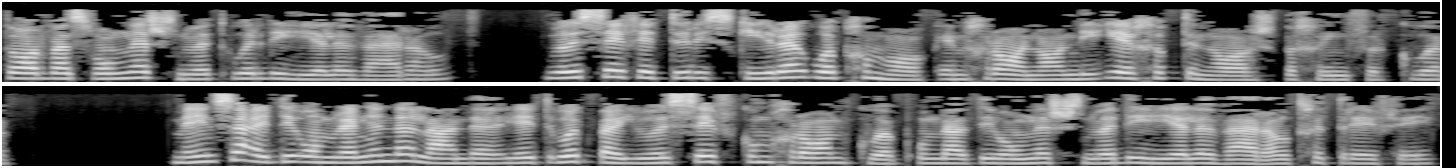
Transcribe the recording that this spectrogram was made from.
Daar was hongersnood oor die hele wereld. Josef het toe die skiere opgemaak en graan aan die Egyptenaars begin verkoop. Mensen uit die omringende landen het ook bij Josef kom graan koop omdat die hongersnood die hele wereld getref het.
